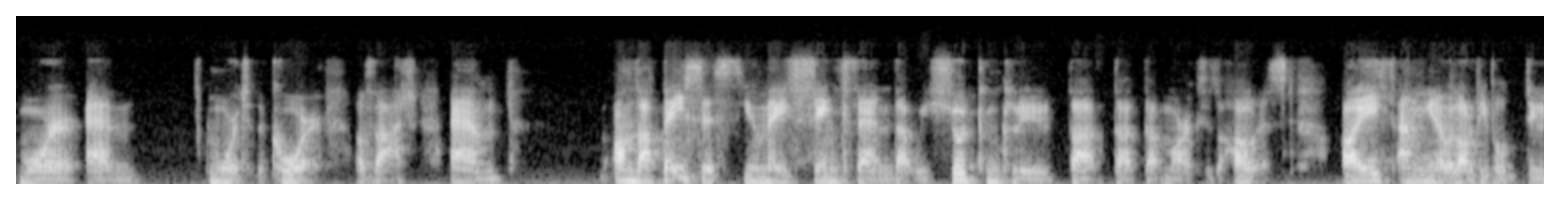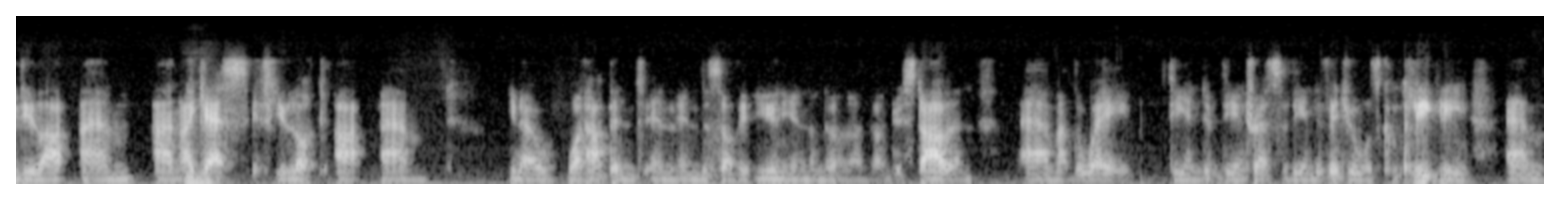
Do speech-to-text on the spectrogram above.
more um more to the core of that. Um on that basis, you may think then that we should conclude that that that Marx is a holist. I and you know a lot of people do do that, um, and I mm-hmm. guess if you look at um, you know what happened in in the Soviet Union under, under Stalin, um, and the way the the interests of the individual was completely um,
